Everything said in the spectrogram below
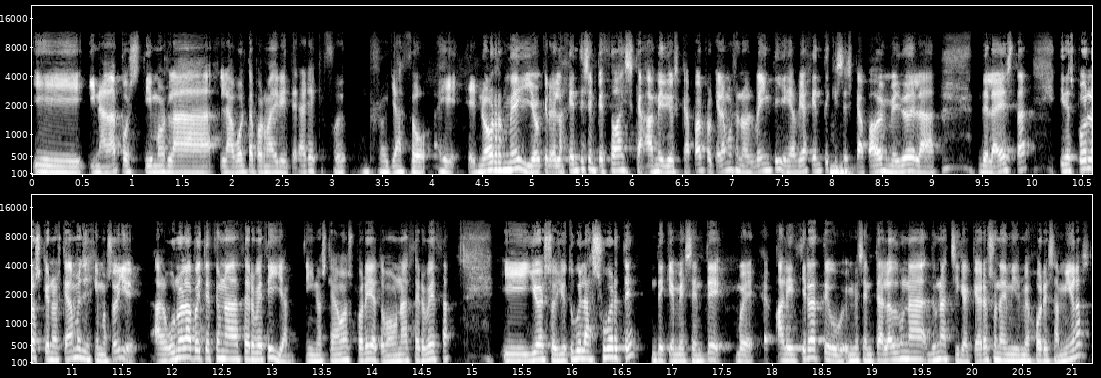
Y, nada, pues dimos la, vuelta por Madrid Literaria, que fue un rollazo eh, enorme. Y yo creo que la gente se empezó a, a, medio escapar, porque éramos unos 20 y había gente que se escapaba en medio de la, de la esta. Y después los que nos quedamos dijimos, oye, ¿alguno le apetece una cervecilla? Y nos quedamos por ahí a tomar una cerveza. Y yo eso, yo tuve la suerte de que me senté, bueno, a la izquierda me senté al lado de una, de una chica que ahora es una de mis mejores amigas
